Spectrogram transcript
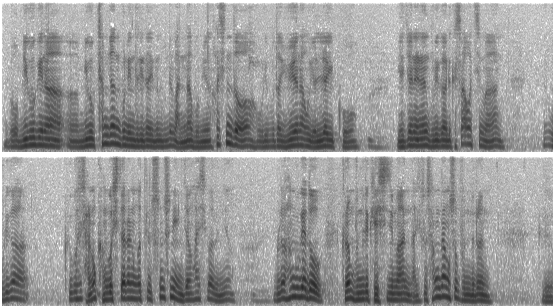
뭐 미국이나 어, 미국 참전 군인들이나 이런 분들 만나 보면 훨씬 더 우리보다 유연하고 열려 있고 예전에는 우리가 이렇게 싸웠지만 우리가 그것이 잘못 간 것이다라는 것들을 순순히 인정하시거든요. 물론 한국에도 그런 분들이 계시지만 아직도 상당수 분들은 그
